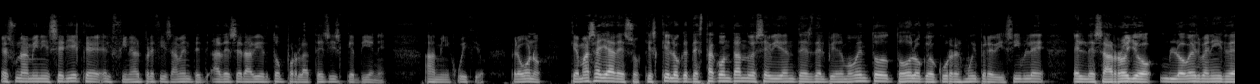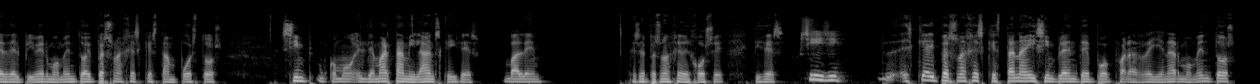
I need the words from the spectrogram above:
Es una miniserie que el final precisamente ha de ser abierto por la tesis que tiene, a mi juicio. Pero bueno, que más allá de eso, que es que lo que te está contando es evidente desde el primer momento, todo lo que ocurre es muy previsible, el desarrollo lo ves venir desde el primer momento, hay personajes que están puestos, como el de Marta Milans, que dices, vale, que es el personaje de José, dices, Sí, sí. Es que hay personajes que están ahí simplemente para rellenar momentos.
